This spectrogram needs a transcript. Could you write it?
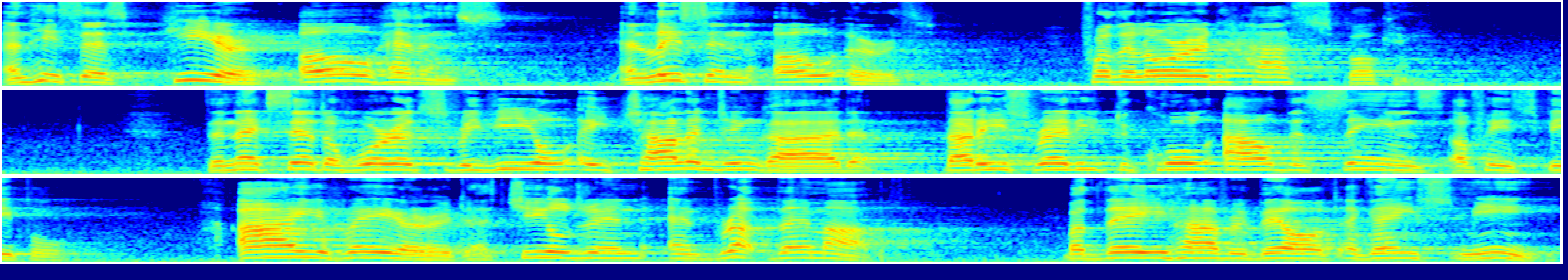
And he says, Hear, O heavens, and listen, O earth, for the Lord has spoken. The next set of words reveal a challenging God that is ready to call out the sins of his people. I reared children and brought them up but they have rebelled against me,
